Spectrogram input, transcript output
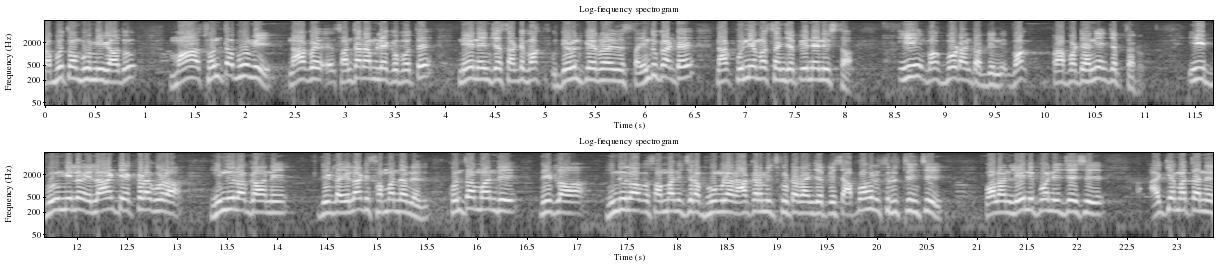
ప్రభుత్వం భూమి కాదు. మా సొంత భూమి నాకు సంతానం లేకపోతే నేను ఏం చేస్తా అంటే వర్క్ దేవుని పేరు మీద ఇస్తాను ఎందుకంటే నాకు పుణ్యం అని చెప్పి నేను ఇస్తాను ఈ వక్ బోర్డ్ అంటారు దీన్ని వక్ ప్రాపర్టీ అని చెప్తారు. ఈ భూమిలో ఎలాంటి ఎక్కడ కూడా హిందువులకు కానీ దీంట్లో ఎలాంటి సంబంధం లేదు. కొంతమంది దీంట్లో హిందువులకు సంబంధించిన భూములను ఆక్రమించుకుంటారని చెప్పేసి అపోహలు సృష్టించి వాళ్ళని లేనిపోని చేసి ఐక్యమతాన్ని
